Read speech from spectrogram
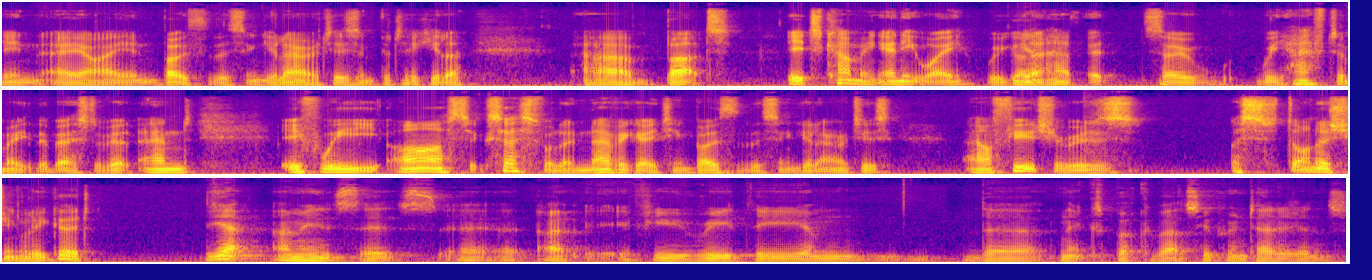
in AI in both of the singularities in particular, uh, but it's coming anyway. We're going to have it, so we have to make the best of it. And if we are successful in navigating both of the singularities, our future is astonishingly good. Yeah, I mean, it's it's uh, uh, if you read the um, the Nick's book about superintelligence,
